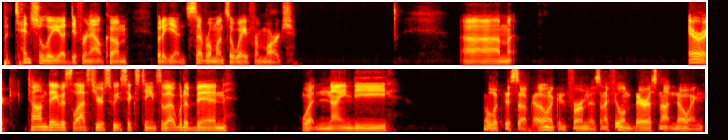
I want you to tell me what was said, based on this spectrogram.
potentially a different outcome. But again, several months away from March. Um, Eric, Tom Davis last year, Sweet 16. So that would have been what 90. I'll look this up. I don't want to confirm this, and I feel embarrassed not knowing.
